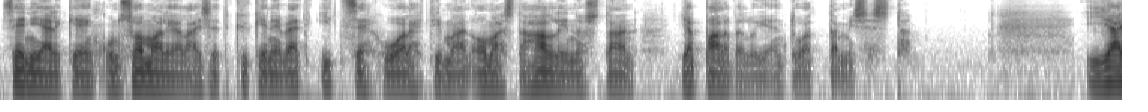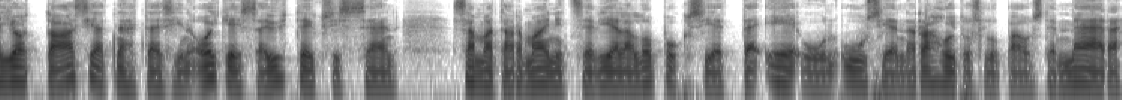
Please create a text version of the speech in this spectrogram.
sen jälkeen, kun somalialaiset kykenevät itse huolehtimaan omasta hallinnostaan ja palvelujen tuottamisesta. Ja jotta asiat nähtäisiin oikeissa yhteyksissään, Samatar mainitsee vielä lopuksi, että EUn uusien rahoituslupausten määrä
